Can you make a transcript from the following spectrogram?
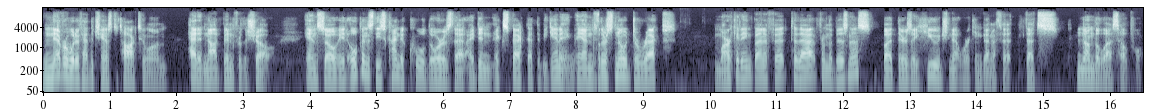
Never would have had the chance to talk to him had it not been for the show. And so it opens these kind of cool doors that I didn't expect at the beginning. And there's no direct marketing benefit to that from the business, but there's a huge networking benefit that's nonetheless helpful.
